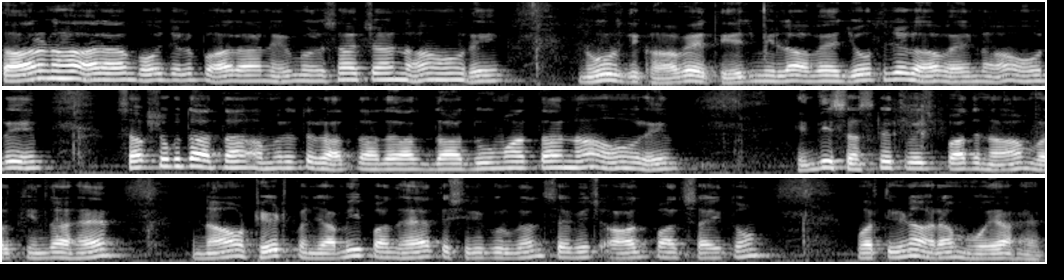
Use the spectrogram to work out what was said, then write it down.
ਤਾਰਨ ਹਾਰਾ ਭੋਜਲ ਪਾਰਾ, ਨਿਰਮਲ ਸਾਚਾ ਨਾਉ ਰੇ। ਨੂਰ ਦਿਖਾਵੇ, ਤੇਜ ਮਿਲਾਵੇ, ਜੋਤ ਜਗਾਵੇ ਨਾਉ ਰੇ। ਸਭ ਸੁਖ ਦਾਤਾ, ਅੰਮ੍ਰਿਤ ਰਾਤਾ ਦਾਦੂ ਮਾਤਾ ਨਾਉ ਰੇ। ਹਿੰਦੀ ਸੰਸਕ੍ਰਿਤ ਵਿੱਚ ਪਦ ਨਾਮ ਵਰਤਿੰਦਾ ਹੈ। ਨਾਉ ਠੇਠ ਪੰਜਾਬੀ ਪਦ ਹੈ ਤੇ ਸ੍ਰੀ ਗੁਰੂ ਗ੍ਰੰਥ ਸਾਹਿਬ ਵਿੱਚ ਆਦ ਪਾਤਸ਼ਾਹੀ ਤੋਂ ਵਰਤੀਣਾ ਆਰੰਭ ਹੋਇਆ ਹੈ।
